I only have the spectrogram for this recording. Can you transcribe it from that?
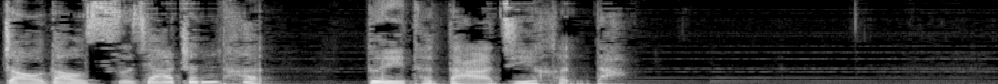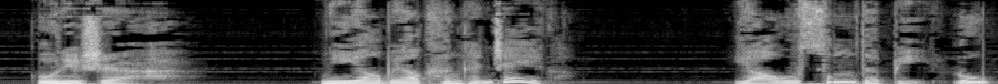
找到私家侦探对他打击很大。古女士，你要不要看看这个姚松的笔录？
